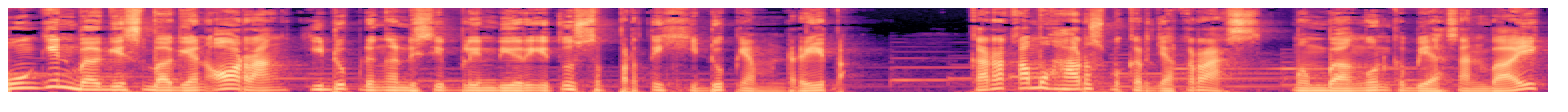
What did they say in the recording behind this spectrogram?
Mungkin bagi sebagian orang, hidup dengan disiplin diri itu seperti hidup yang menderita. Karena kamu harus bekerja keras, membangun kebiasaan baik,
